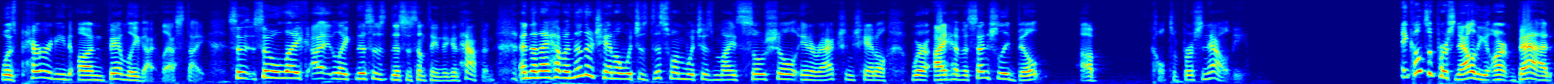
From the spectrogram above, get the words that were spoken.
was parodied on Family Guy last night. So so like I like this is this is something that can happen. And then I have another channel which is this one which is my social interaction channel where I have essentially built a cult of personality. And cults of personality aren't bad,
